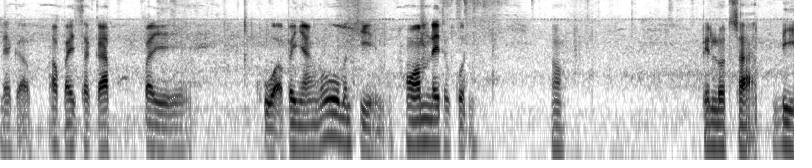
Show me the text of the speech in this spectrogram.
แล้วก็เอาไปสกัดไปขัวไปหยังโอ้มันสีหอมเลยทุกคนเนาะเป็นรสชาติดี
